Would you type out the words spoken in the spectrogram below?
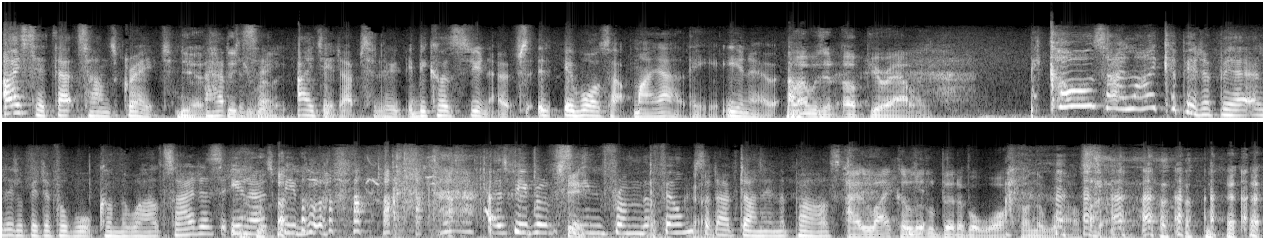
I said that sounds great. Yes, I have did to you say, really? I did absolutely because you know it, it was up my alley. You know, Why um, was it up your alley? because I like a bit, a bit, a little bit of a walk on the wild side, as you know, as people, as people have seen from the films that I've done in the past. I like a little bit of a walk on the wild side.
